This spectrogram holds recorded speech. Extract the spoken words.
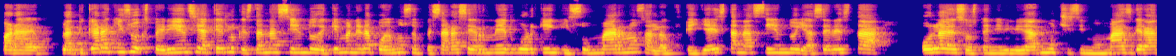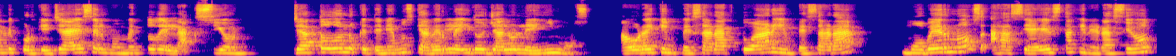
para platicar aquí su experiencia, qué es lo que están haciendo, de qué manera podemos empezar a hacer networking y sumarnos a lo que ya están haciendo y hacer esta ola de sostenibilidad muchísimo más grande porque ya es el momento de la acción. Ya todo lo que teníamos que haber leído ya lo leímos. Ahora hay que empezar a actuar y empezar a movernos hacia esta generación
